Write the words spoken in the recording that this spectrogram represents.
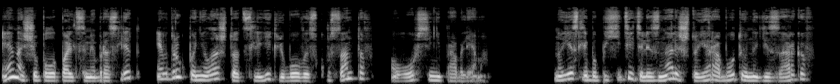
Я нащупала пальцами браслет и вдруг поняла, что отследить любого из курсантов вовсе не проблема. Но если бы похитители знали, что я работаю на дизаргов,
